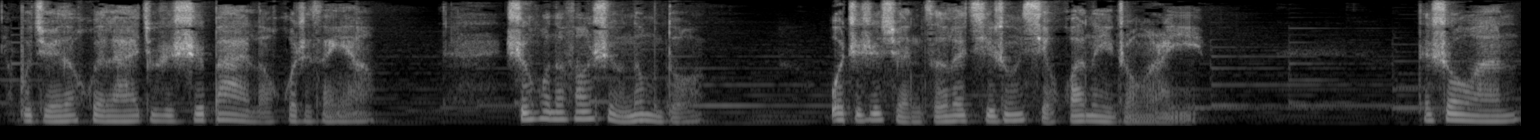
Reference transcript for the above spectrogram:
也不觉得回来就是失败了或者怎样。生活的方式有那么多，我只是选择了其中喜欢的一种而已。他说完，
